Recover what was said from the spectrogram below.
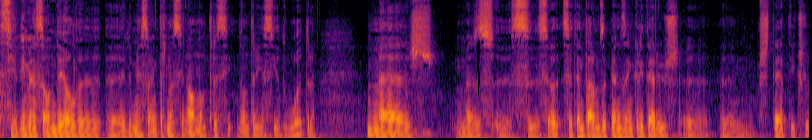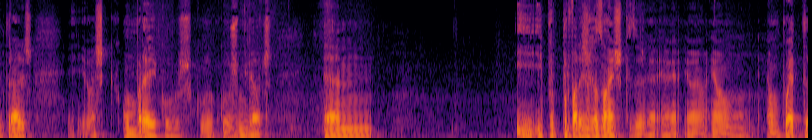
se a dimensão dele, a dimensão internacional, não teria, não teria sido outra. Mas, mas eh, se, se, atentarmos apenas em critérios uh, uh, estéticos, literários, eu acho que ombreia com os, com, com os melhores. Um, e, e por, por, várias razões, quer dizer, é, é, é um, é um poeta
